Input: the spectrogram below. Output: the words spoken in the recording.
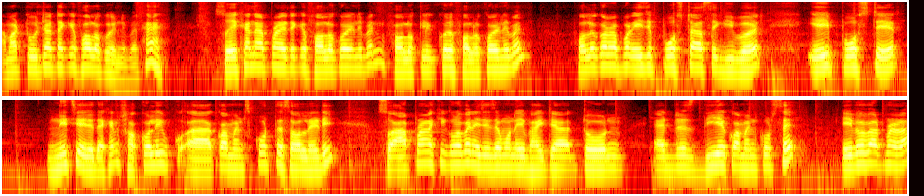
আমার টুইটারটাকে ফলো করে নেবেন হ্যাঁ? সো এখানে আপনারা এটাকে ফলো করে নেবেন ফলো ক্লিক করে ফলো করে নেবেন। ফলো করার পর এই যে পোস্টটা আছে গিভওয়ের এই পোস্টের নিচে যে দেখেন সকলেই কমেন্টস করতেছে অলরেডি সো আপনারা কি করবেন, এই যে যেমন এই ভাইটা টোন অ্যাড্রেস দিয়ে কমেন্ট করছে, এইভাবে আপনারা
